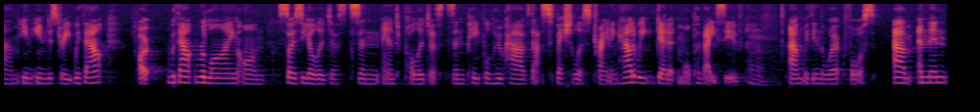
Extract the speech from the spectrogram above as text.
um, in industry without, without relying on sociologists and anthropologists and people who have that specialist training? How do we get it more pervasive um, within the workforce? Um, and then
